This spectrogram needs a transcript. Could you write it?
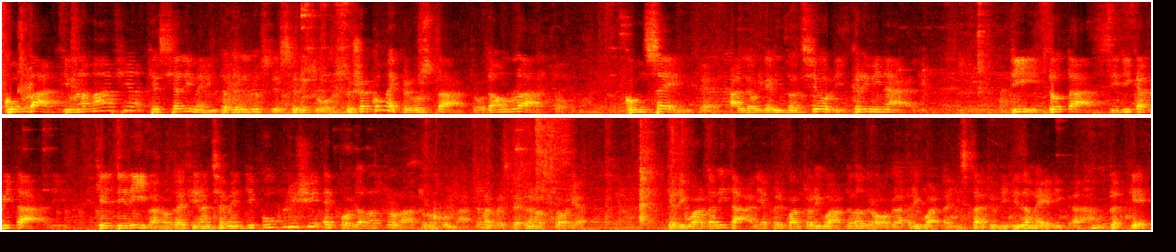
combatti una mafia che si alimenta delle tue stesse risorse. Cioè com'è che lo Stato da un lato consente alle organizzazioni criminali di dotarsi di capitali che derivano dai finanziamenti pubblici e poi dall'altro lato lo combatte, ma questa è una storia che riguarda l'Italia, per quanto riguarda la droga riguarda gli Stati Uniti d'America, perché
